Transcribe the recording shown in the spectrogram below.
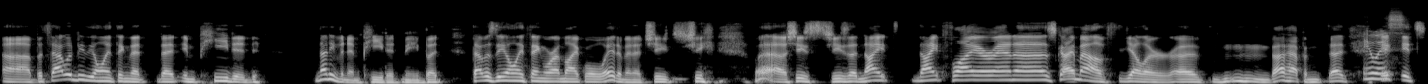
Uh, but that would be the only thing that that impeded. Not even impeded me, but that was the only thing where I'm like, well, wait a minute. She she, well, she's she's a night night flyer and a skymouth yeller. Uh, hmm, that happened. That it was. it, it's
